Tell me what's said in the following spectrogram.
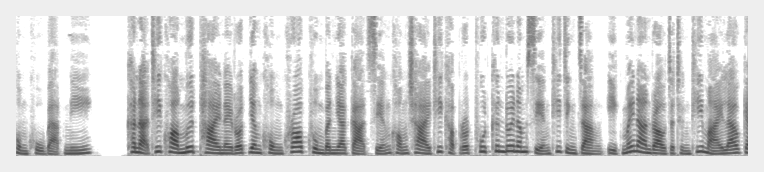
ข่มขู่แบบนี้ ขณะที่ความมืดภายในรถยังคงครอบคลุมบรรยากาศเสียงของชายที่ขับรถพูดขึ้นด้วยน้ำเสียงที่จริงจัง อีกไม่นานเราจะถึงที่หมายแล้วแก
